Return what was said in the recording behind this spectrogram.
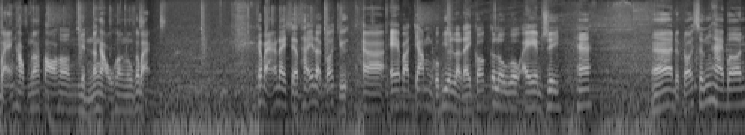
bản hông nó to hơn nhìn nó ngầu hơn luôn các bạn. Các bạn ở đây sẽ thấy là có chữ à, E300 cũng như là đây có cái logo AMG ha. À, được đối xứng hai bên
